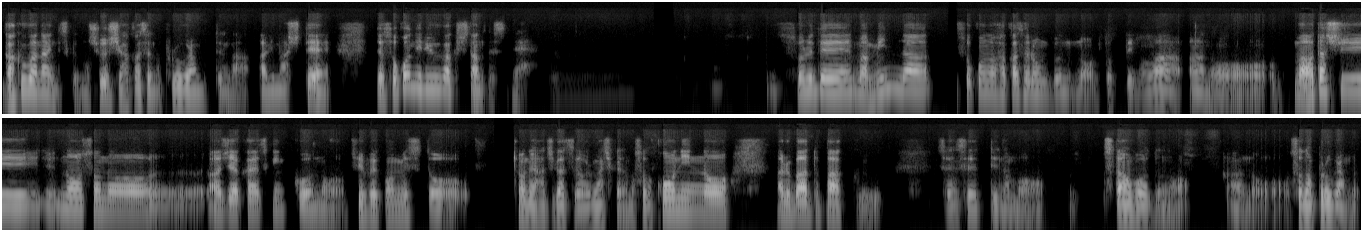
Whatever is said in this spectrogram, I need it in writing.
学部はないんですけども、修士博士のプログラムっていうのがありまして、で、そこに留学したんですね。それで、まあ、みんな、そこの博士論文の人っていうのは、あのまあ、私のそのアジア開発銀行のチーフエコノミスト、去年8月でおりましたけども、その後任のアルバート・パーク先生っていうのも、スタンフォードのあのそのプログラム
